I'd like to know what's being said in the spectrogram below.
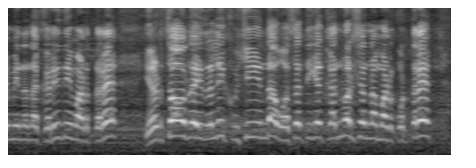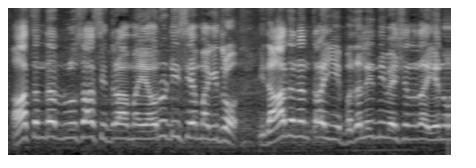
ಜಮೀನನ್ನು ಖರೀದಿ ಮಾಡ್ತಾರೆ. ಎರಡು ಸಾವಿರದ ಐದರಲ್ಲಿ ಕೃಷಿಯಿಂದ ವಸತಿಗೆ ಕನ್ವರ್ಷನ್ ಮಾಡಿಕೊಡ್ತಾರೆ ಆ ಸಂದರ್ಭದಲ್ಲೂ ಸಹ ಸಿದ್ದರಾಮಯ್ಯ ಅವರು ಡಿ ಸಿ ಎಂ ಆಗಿದ್ರು. ಇದಾದ ನಂತರ ಈ ಬದಲಿ ನಿವೇಶನದ ಏನು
